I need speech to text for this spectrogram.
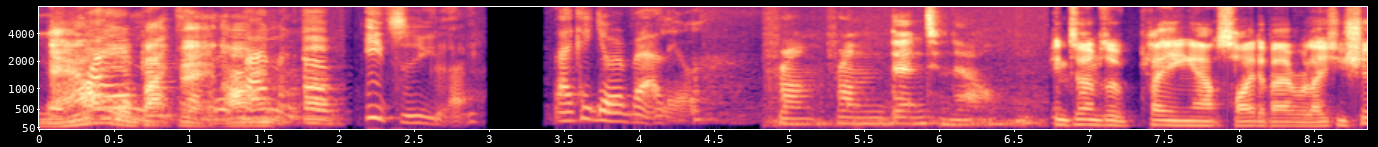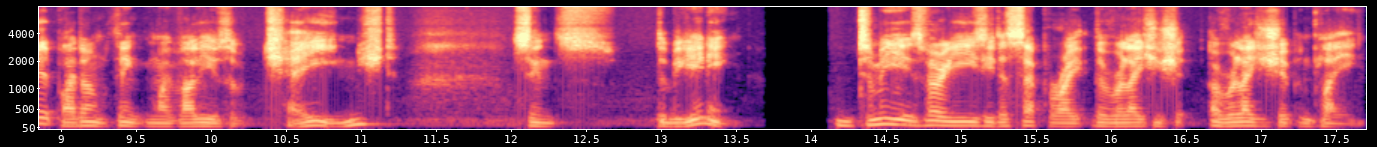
Now or back then? Requirement, uh, 一直以来。like your value. From from then to now. In terms of playing outside of our relationship, I don't think my values have changed since the beginning. To me, it's very easy to separate the relationship, a relationship, and playing.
